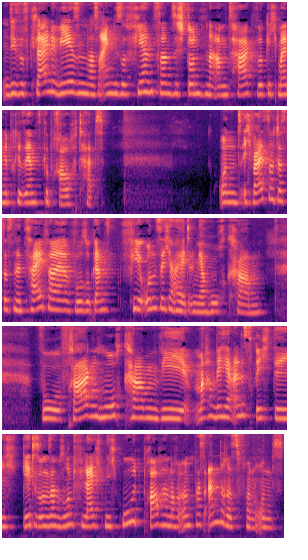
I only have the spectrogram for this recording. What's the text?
dieses kleine Wesen, was eigentlich so 24 Stunden am Tag wirklich meine Präsenz gebraucht hat. Und ich weiß noch, dass das eine Zeit war, wo so ganz viel Unsicherheit in mir hochkam. Wo Fragen hochkamen wie, machen wir hier alles richtig? Geht es unserem Sohn vielleicht nicht gut? Braucht er noch irgendwas anderes von uns?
